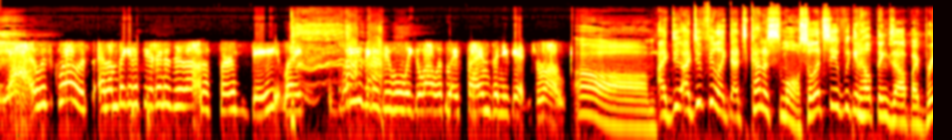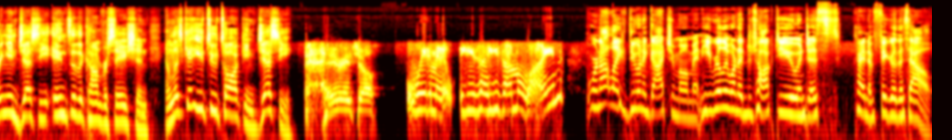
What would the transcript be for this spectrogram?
yeah, it was gross. And I'm thinking, if you're going to do that on a first date, like, what are you going to do when we go out with my friends and you get drunk? Um, I do. I do feel like that's kind of small. So let's see if we can help things out by bringing Jesse into the conversation, and let's get you two talking. Jesse, Hey, Rachel. Wait a minute, he's uh, he's on the line. We're not like doing a gotcha moment. He really wanted to talk to you and just kind of figure this out.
